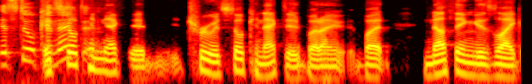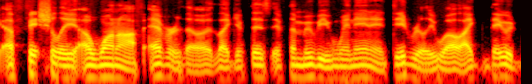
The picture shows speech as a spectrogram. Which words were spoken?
It's still connected. it's still connected. True, it's still connected, but I but nothing is like officially a one-off ever though. Like if this if the movie went in and it did really well, like they would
